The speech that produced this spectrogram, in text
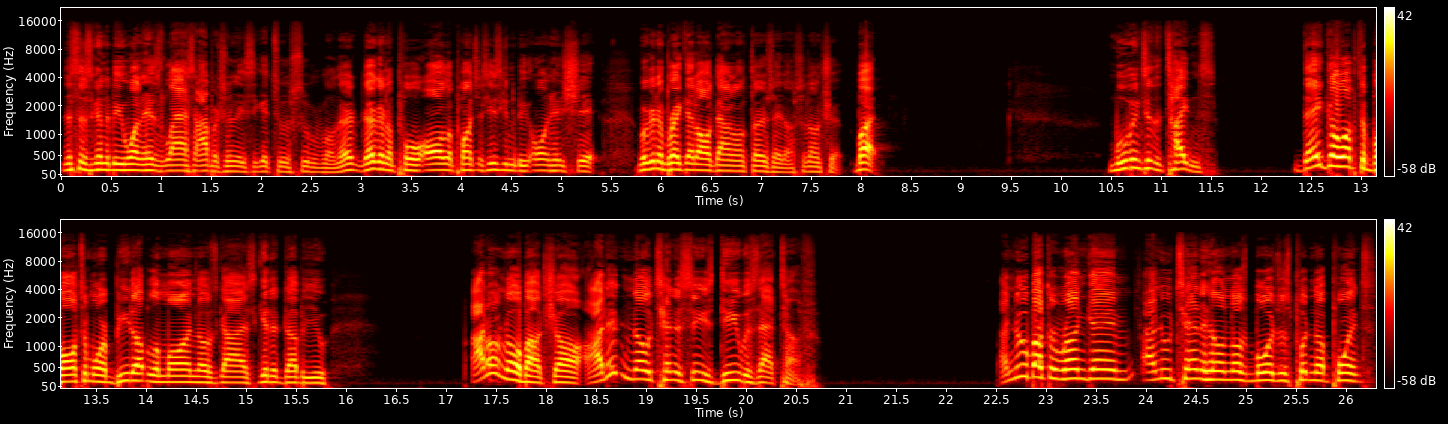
this is going to be one of his last opportunities to get to a Super Bowl. They're they're going to pull all the punches. He's going to be on his shit. We're going to break that all down on Thursday though, so don't trip. But moving to the Titans, they go up to Baltimore, beat up Lamar and those guys, get a W. I don't know about y'all. I didn't know Tennessee's D was that tough. I knew about the run game. I knew Tannehill and those boys was putting up points.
